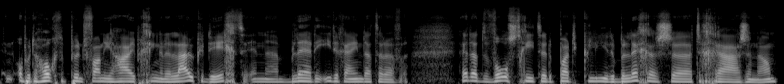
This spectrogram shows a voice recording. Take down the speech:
En op het hoogtepunt van die hype gingen de luiken dicht en uh, blairde iedereen dat, er, dat de Wall de particuliere beleggers te grazen nam.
